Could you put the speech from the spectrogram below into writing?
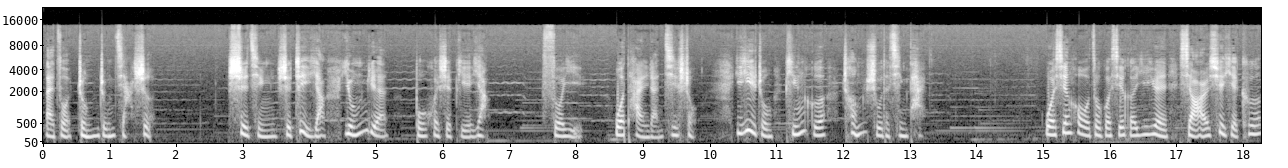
来做种种假设。事情是这样，永远不会是别样，所以，我坦然接受，以一种平和成熟的心态。我先后做过协和医院小儿血液科、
